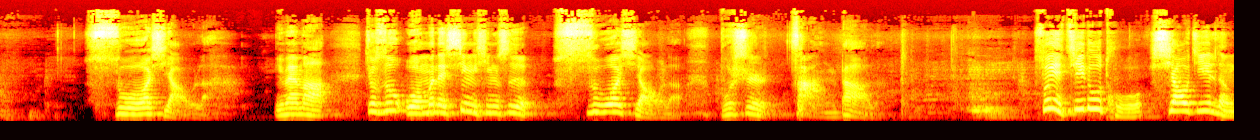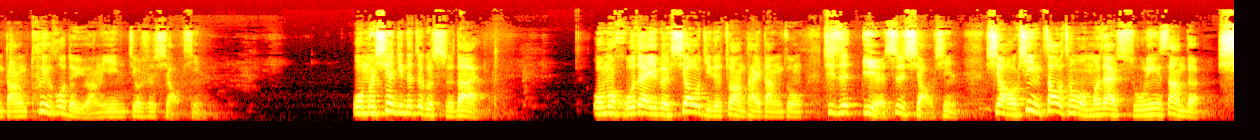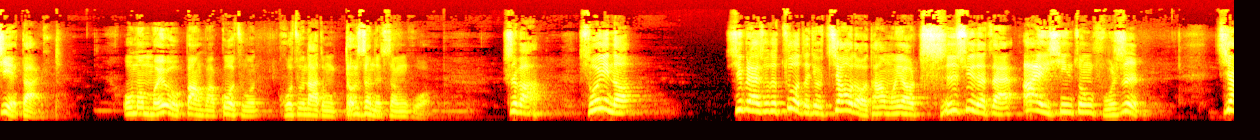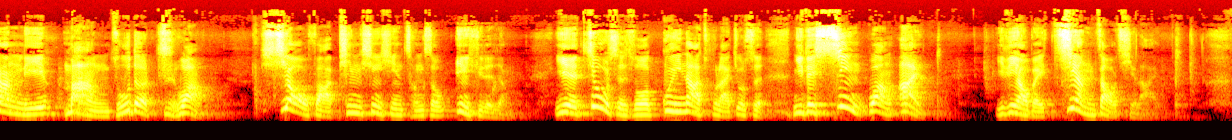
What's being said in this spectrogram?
缩小了，明白吗？就是我们的信心是缩小了，不是长大了。所以，基督徒消极冷淡退后的原因就是小信。我们现今的这个时代，我们活在一个消极的状态当中，其实也是小信。小信造成我们在属灵上的懈怠，我们没有办法过出活出那种得胜的生活，是吧？所以呢，希伯来书的作者就教导他们要持续的在爱心中服侍，降临满足的指望。效法凭信心承受应许的人，也就是说，归纳出来就是你的信望爱一定要被降造起来。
